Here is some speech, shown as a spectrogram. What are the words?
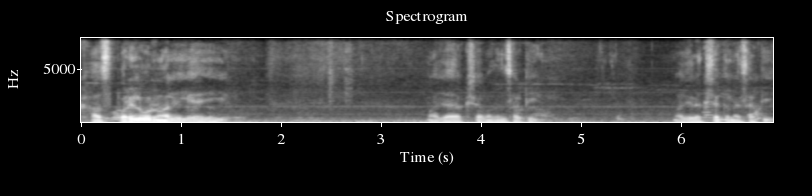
खास परेलवरून आलेली आहे ही. माझ्या रक्षाबंधनसाठी माझी रक्षा करण्यासाठी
